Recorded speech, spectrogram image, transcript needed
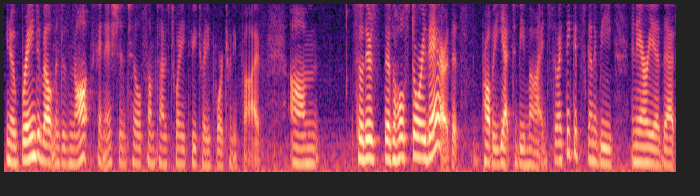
you know, brain development does not finish until sometimes 23, 24, 25. Um, so there's there's a whole story there that's probably yet to be mined. So I think it's going to be an area that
